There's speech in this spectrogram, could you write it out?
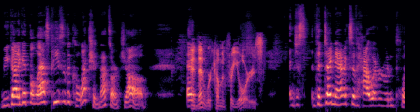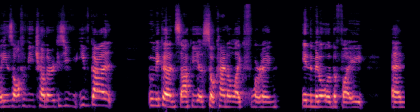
We gotta get the last piece of the collection. That's our job. And, and then we're coming for yours. And just the dynamics of how everyone plays off of each other, because you you've got Umika and Sakuya still kind of like flirting in the middle of the fight, and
